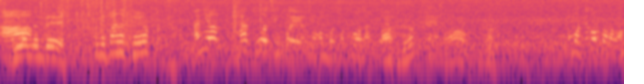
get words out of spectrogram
아, 몰랐는데 손이 빠삭해요? 아니요. 다 부어진 거예요. 저건 먼저 부어놨어요. 아, 그래요? 네. 아, 그렇구나. 어머, 뜨거운 바람아. 어,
